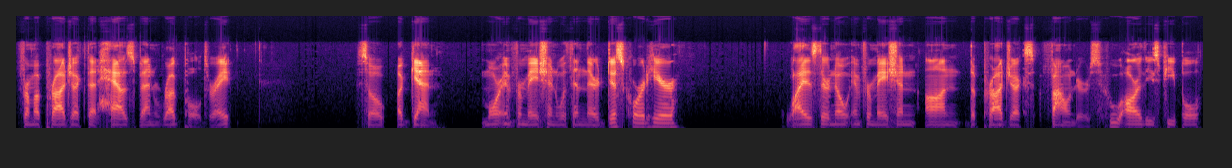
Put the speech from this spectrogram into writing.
from a project that has been rug pulled, right? So again, more information within their Discord here. Why is there no information on the project's founders? Who are these people?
